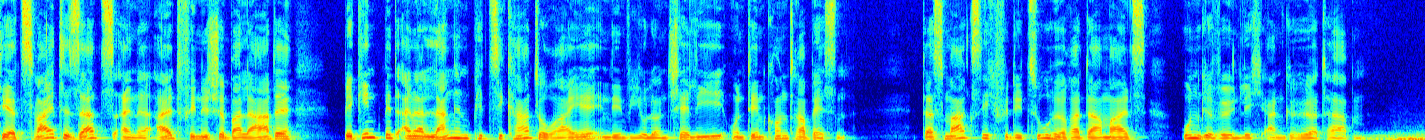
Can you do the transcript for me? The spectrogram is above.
Der zweite Satz, eine altfinnische Ballade, beginnt mit einer langen Pizzicato-Reihe in den Violoncelli und den Kontrabässen. Das mag sich für die Zuhörer damals ungewöhnlich angehört haben.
